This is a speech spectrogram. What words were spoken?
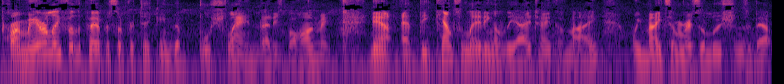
primarily for the purpose of protecting the bushland that is behind me. Now, at the council meeting on the 18th of May, we made some resolutions about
